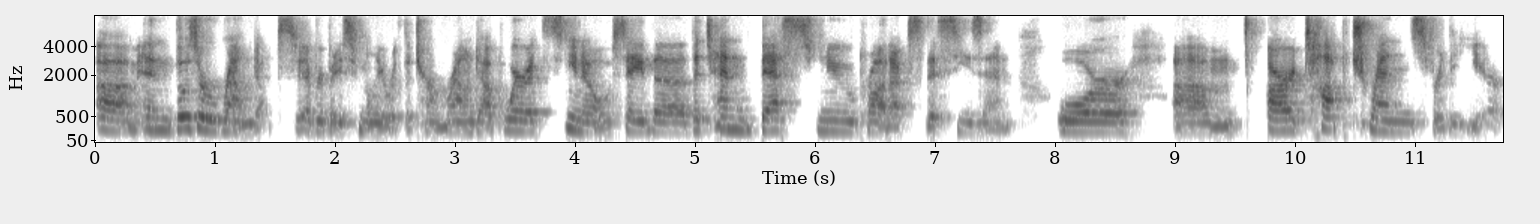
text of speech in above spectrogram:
um, and those are roundups. Everybody's familiar with the term roundup, where it's, you know, say the, the 10 best new products this season, or um, our top trends for the year.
